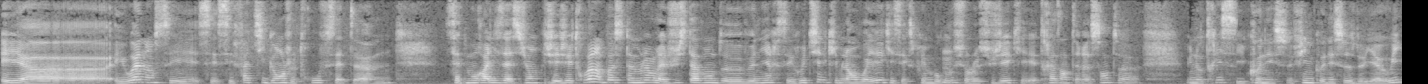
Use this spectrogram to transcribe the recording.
Et, euh, ouais non c'est fatigant je trouve cette... cette moralisation. J'ai trouvé un post Tumblr là juste avant de venir, c'est Rutil qui me l'a envoyé et qui s'exprime beaucoup Mm. sur le sujet, qui est très intéressante. euh, une autrice, connaît, fine connaisseuse de yaoi,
